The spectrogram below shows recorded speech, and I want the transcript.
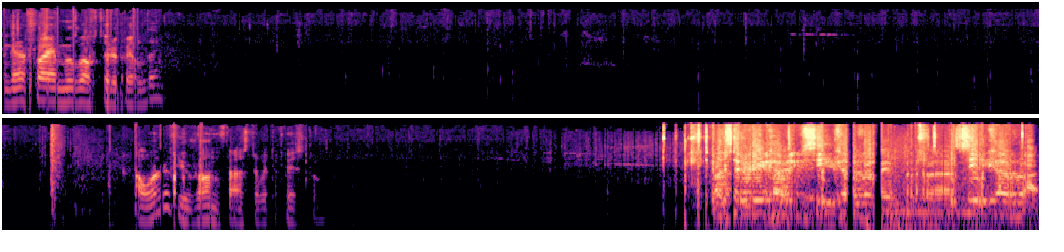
I'm gonna try and move up to the building. I wonder if you run faster with the pistol. Artillery coming, seek cover. Uh, Seek cover.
